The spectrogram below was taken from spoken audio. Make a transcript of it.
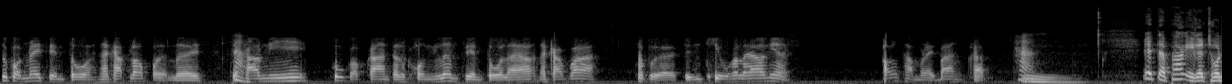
ทุกคนไม่ได้เตรียมตัวนะครับเราเปิดเลย แต่ค่ะคราวนี้ผู้ประกอบการแต่ละคนเริ่มเตรียมตัวแล้วนะครับ ว่าถ้าเผื่อถึงคิวเขาแล้วเนี่ยเขา ต้องทำอะไรบ้างครับค่ะอืมเอ๊ะแต่ภาคเอกชน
